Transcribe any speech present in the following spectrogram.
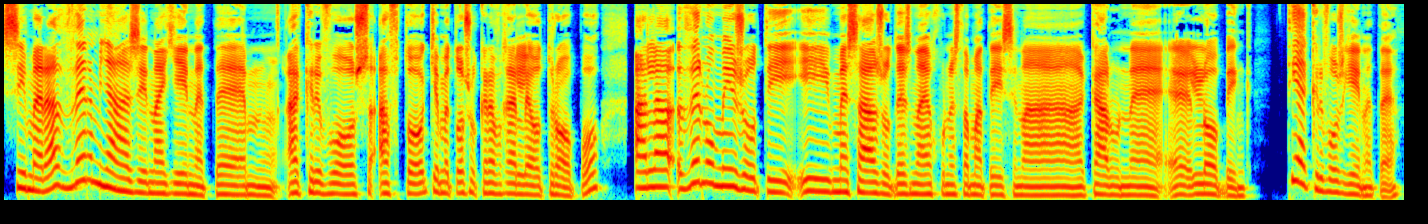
Σήμερα δεν μοιάζει να γίνεται ακριβώς αυτό και με τόσο κραυγαλαίο τρόπο, αλλά δεν νομίζω ότι οι μεσάζοντες να έχουν σταματήσει να κάνουν lobbying. Τι ακριβώς γίνεται;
